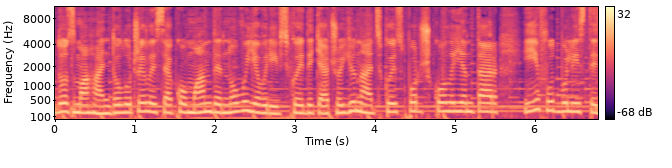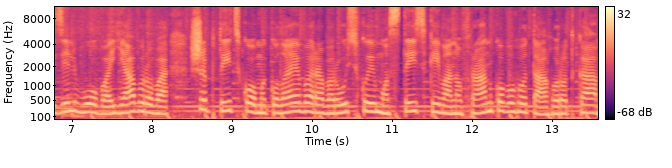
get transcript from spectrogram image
До змагань долучилися команди Новояворівської дитячо-юнацької спортшколи Янтар і футболісти зі Львова, Яворова, Шептицького, Миколаєва, Раваруської, Мостиська, Івано-Франкового та Городка.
